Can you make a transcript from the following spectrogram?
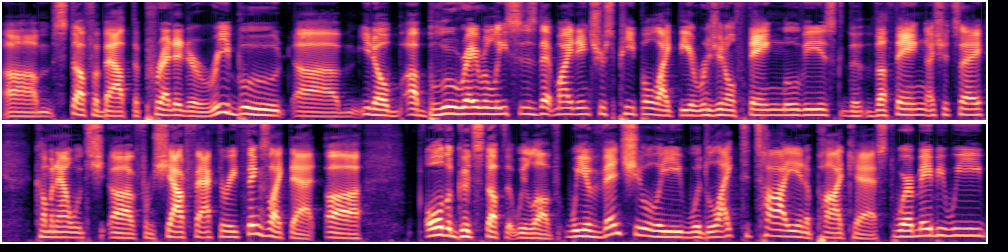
um, stuff about the Predator reboot, um, you know, uh, Blu-ray releases that might interest people, like the original Thing movies, the the Thing, I should say, coming out with uh, from Shout Factory, things like that. Uh, all the good stuff that we love. We eventually would like to tie in a podcast where maybe we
